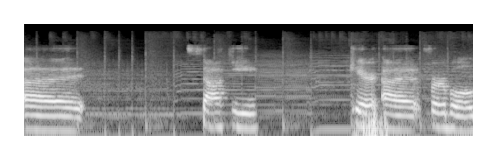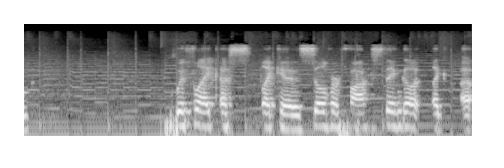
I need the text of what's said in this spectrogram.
uh, stocky, care, uh, furbolg with like a like a silver fox thing going, like uh,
